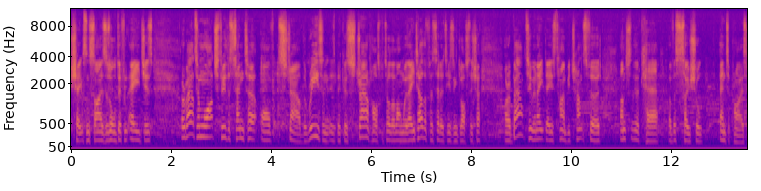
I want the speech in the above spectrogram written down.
shapes and sizes, all different ages are about to march through the centre of Stroud. The reason is because Stroud Hospital, along with eight other facilities in Gloucestershire, are about to, in eight days' time, be transferred under the care of a social enterprise.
